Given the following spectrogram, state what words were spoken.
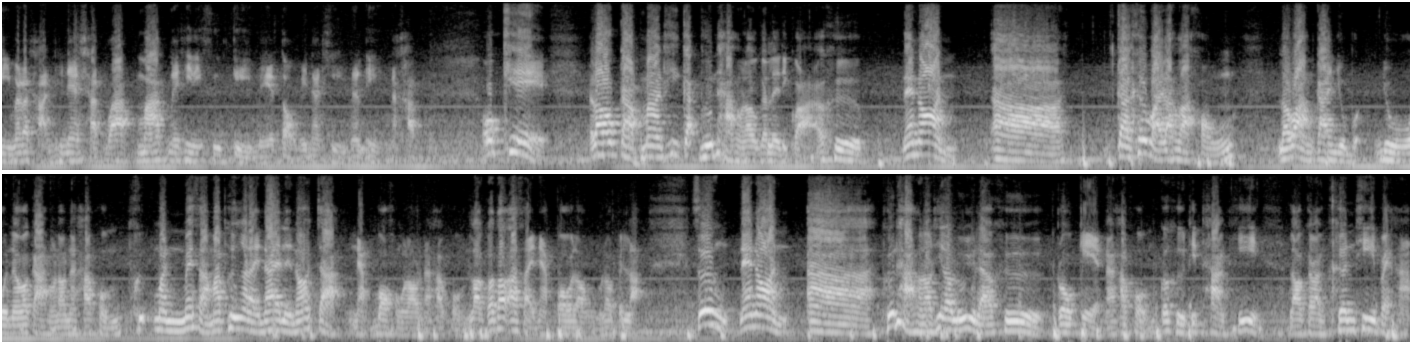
มีมาตรฐานที่แน่ชัดว่ามาร์กในที่นี้คือกี่เมตรต่อวินาทีนั่นเองนะครับ โอเค เรากลับมาที่พื้นฐานของเรากันเลยดีกว่าก็คือ แน่นอนอการเคลื่อนไหวหลักๆของ ระหว่างการอยู่อยู่ในอวกาศของเรานะครับ ผมมันไม่สามารถพึ่งอะไรได้เลยนอกจากแนบบอลของเรานะครับผมเราก็ต้องอาศัยแนบบอลเราเราเป็นหลัก ซึ่งแน่นอนอพื้นฐานของเราที่เรารู้อยู่แล้วคือโปรเกตนะครับผมก็คือทิศทางที่เรากำลังเคลื่อนที่ไปหา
